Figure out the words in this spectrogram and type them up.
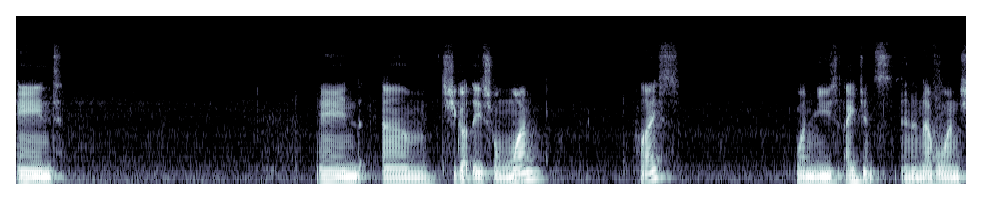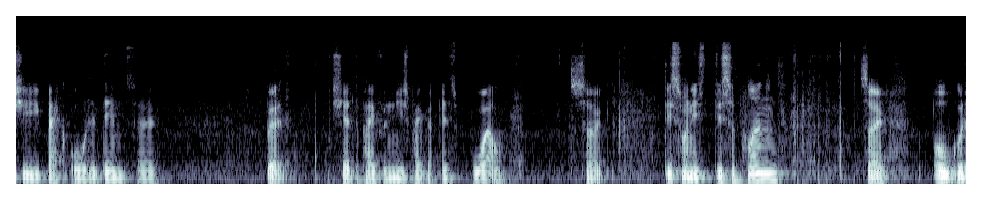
and and um, she got these from one place one news agents and another one she back ordered them so but she had to pay for the newspaper as well. So this one is disciplined. So all good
